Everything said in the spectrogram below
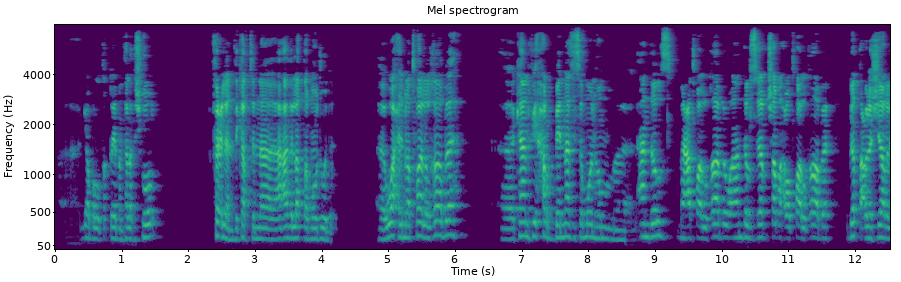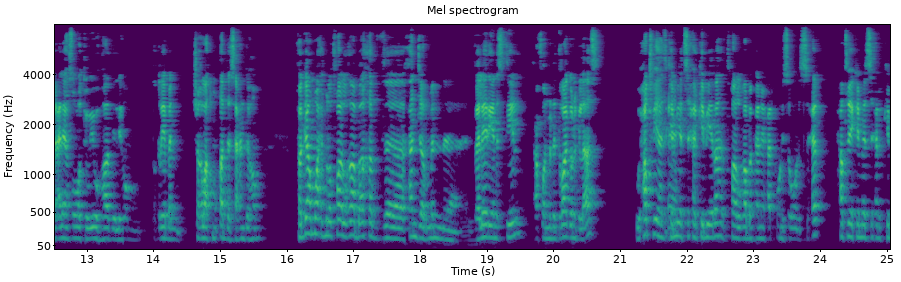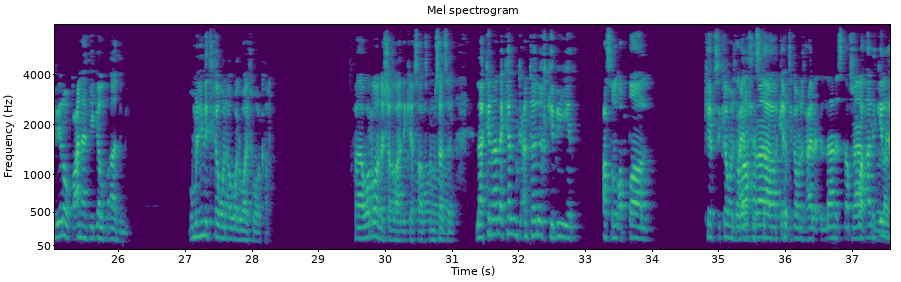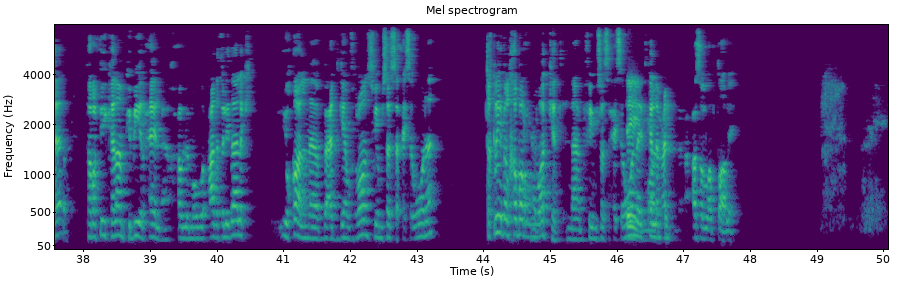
قبل تقريبا ثلاث شهور فعلا ذكرت إن هذه اللقطة موجودة. آه، واحد من أطفال الغابة آه، كان في حرب بين ناس يسمونهم آه، الأندلز مع أطفال الغابة وأندلز شردوا أطفال الغابة وقطعوا الأشجار اللي عليها صورة ويه هذه اللي هم تقريبا شغلات مقدسة عندهم. فقام واحد من أطفال الغابة أخذ خنجر من Valyrian steel عفوا من dragonglass وحط فيها كمية سحر كبيرة. أطفال الغابة كانوا يعرفون يسوون السحر حط فيها كمية سحر كبيرة وطعنها في قلب آدمي. ومن هنا تكون أول White Walker فورونا الشغله هذه كيف صارت في المسلسل. لكن أنا أكلمك عن تاريخ كبير عصر الأبطال كيف تكونت عائلة ستارك كيف تكونت عائلة اللانستر هذه كلها ترى في كلام كبير حيل حول الموضوع. هذا فلذلك يقال إنه بعد Game of Thrones في مسلسل حيسوونه. تقريبا الخبر مؤكد إنه في مسلسل حيسوونه إيه، يتكلم عن عصر الأبطال. إيه.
